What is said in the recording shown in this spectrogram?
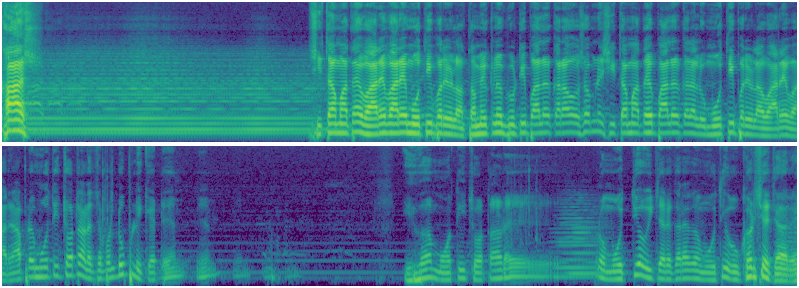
ખાસ સીતા માતાએ વારે વારે મોતી પરેલા તમે એકલો બ્યુટી પાર્લર કરાવો છો ને સીતા માતાએ પાર્લર કરાવેલું મોતી પરેલા વારે વારે. આપણે મોતી ચોટાડે છે, પણ ડુપ્લિકેટ એમ એમ એવા મોતી ચોટાડે. પેલો મોતીઓ વિચારે કરે કે મોતી ઉખડશે જ્યારે.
